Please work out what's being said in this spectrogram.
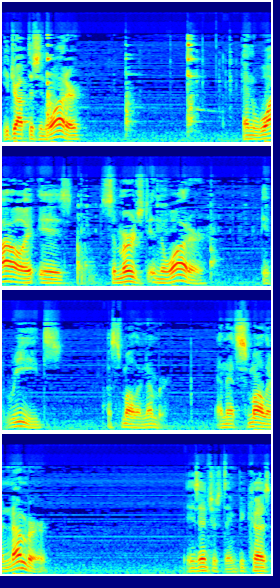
you drop this in water, and while it is submerged in the water, it reads a smaller number. And that smaller number is interesting because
